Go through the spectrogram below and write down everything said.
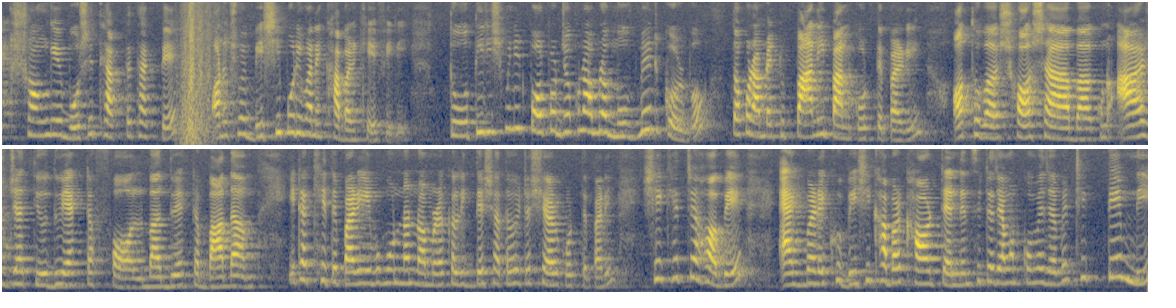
একসঙ্গে বসে থাকতে থাকতে অনেক সময় বেশি পরিমাণে খাবার খেয়ে ফেলি। তো তিরিশ মিনিট পর পর যখন আমরা মুভমেন্ট করব, তখন আমরা একটু পানি পান করতে পারি। অথবা শশা বা কোনো আঁশ জাতীয় দু একটা ফল বা দু একটা বাদাম এটা খেতে পারি এবং অন্যান্য আমরা কালিকদের সাথেও এটা শেয়ার করতে পারি। সেক্ষেত্রে হবে একবারে খুব বেশি খাবার খাওয়ার টেন্ডেন্সিটা যেমন কমে যাবে, ঠিক তেমনি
